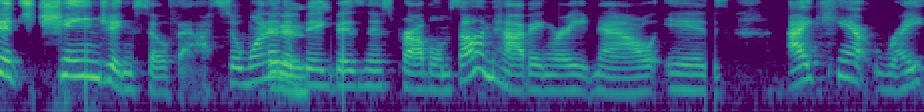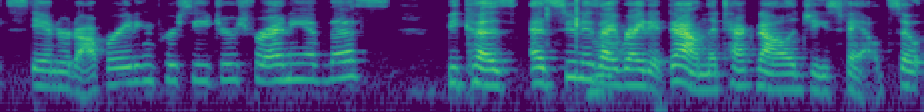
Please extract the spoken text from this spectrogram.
it's changing so fast. So one of It the is. big business problems I'm having right now is I can't write standard operating procedures for any of this because as soon as mm-hmm. I write it down, the technology's failed. So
